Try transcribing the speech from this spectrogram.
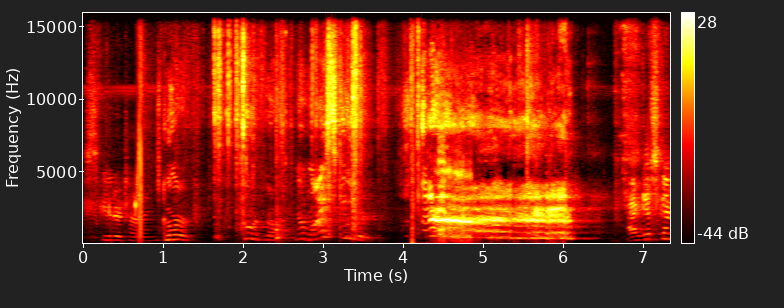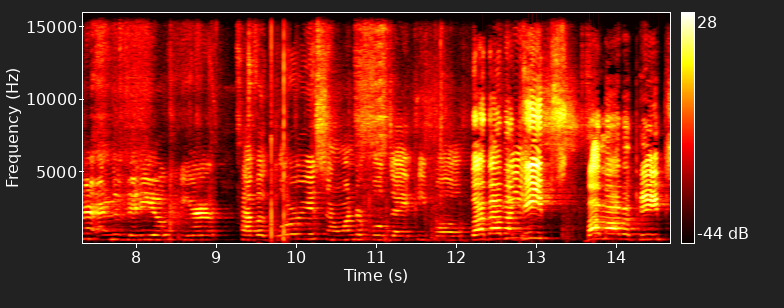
Scooter time. Scooter. No, my scooter. I'm just gonna end the video here. Have a glorious and wonderful day, people. Bye bye, my peeps. Bye bye, my peeps.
